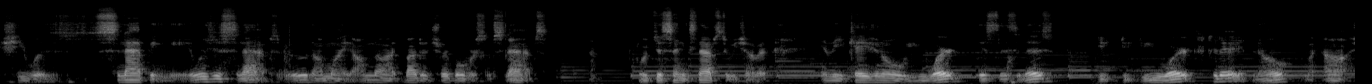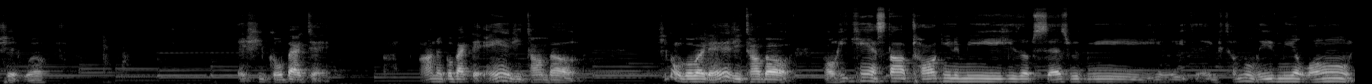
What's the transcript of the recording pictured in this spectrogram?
she was snapping me. It was just snaps, dude. I'm like, I'm not about to trip over some snaps. We're just sending snaps to each other. And the occasional, you work, this, this, and this. Do, do, do you work today? No. I'm like, ah, shit, well. And she go back to I'm gonna go back to Angie talking about. She gonna go back to Angie talking about. Oh, he can't stop talking to me. He's obsessed with me. He tell him to leave me alone.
